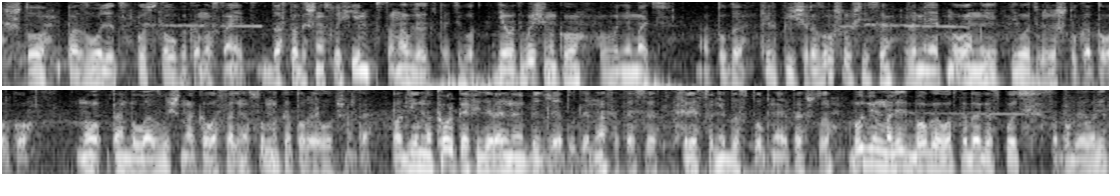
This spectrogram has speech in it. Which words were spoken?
что позволит после того, как оно станет достаточно сухим, останавливать вот эти вот, делать выщенку, вынимать оттуда кирпич разрушившийся, заменять новым и делать уже штукатурку. Но там была озвучена колоссальная сумма, которая, в общем-то, подъемна только федеральному бюджету. Для нас это все средства недоступные. Так что будем молить Бога, вот когда Господь соблаговолит,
